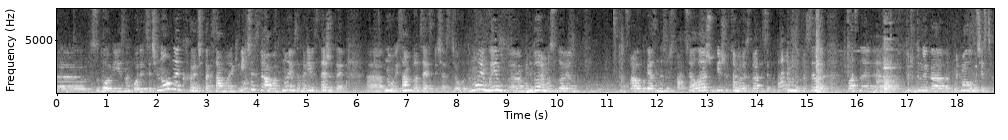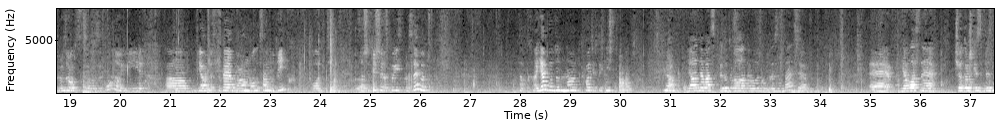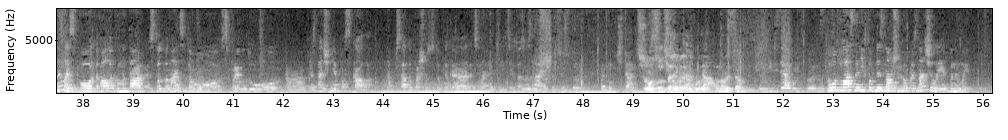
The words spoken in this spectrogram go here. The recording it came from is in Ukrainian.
е, в судовій знаходиться чиновник, чи так само, як і в інших справах, ну і взагалі відстежити е, ну, і сам процес під час цього. Тому і ми е, моніторимо судові справи пов'язані з ілюстрацією, але щоб більше в цьому розібратися питання, ми запросили власне ту людину, яка приймала участь в розробці цього закону. І я представляю вам Олександру Дрік. От Саша більше розповість про себе. А я буду на підхваті в технічний роботи. Так, Я для вас підготувала невелику презентацію. Е, я, власне, що трошки запізнилась, бо давала коментар 112-му з приводу е, призначення Паскала на посаду першого заступника національної поліції. Хто з вас знає про цю історію? Що он за по новостям? Ну от власне ніхто б не знав, що його призначили, якби не ми.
